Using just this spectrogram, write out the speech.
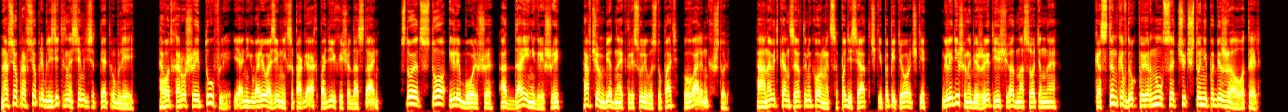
На все про все приблизительно 75 рублей. А вот хорошие туфли, я не говорю о зимних сапогах, поди их еще достань, стоят 100 или больше, отдай и не греши. А в чем бедная актрисуля выступать? В валенках, что ли? А она ведь концертами кормится, по десяточке, по пятерочке. Глядишь, и набежит еще одна сотенная. Костенко вдруг повернулся, чуть что не побежал в отель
